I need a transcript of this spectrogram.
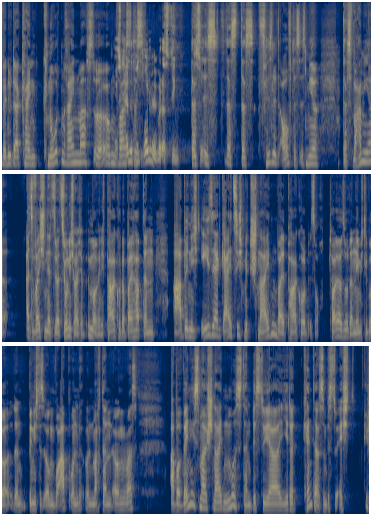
Wenn du da keinen Knoten reinmachst oder irgendwas. Du hast keine Kontrolle mehr über das Ding. Das, ist, so. das, das fisselt auf. Das ist mir, das war mir, also weil ich in der Situation nicht war. Ich habe immer, wenn ich Paracord dabei habe, dann A bin ich eh sehr geizig mit Schneiden, weil Paracord ist auch teuer so. Dann nehme ich lieber, dann bin ich das irgendwo ab und und mach dann irgendwas. Aber wenn ich es mal schneiden muss, dann bist du ja, jeder kennt das, dann bist du echt ge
